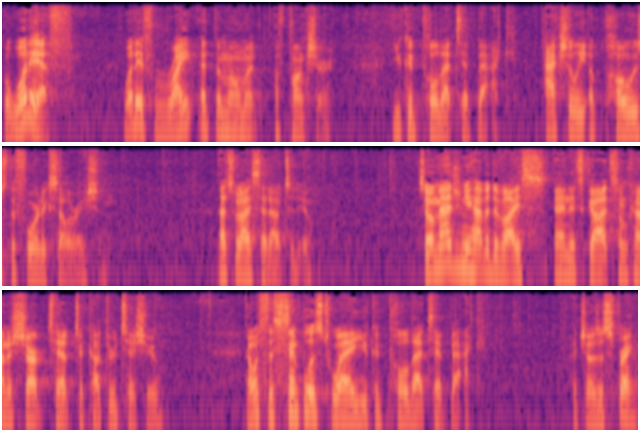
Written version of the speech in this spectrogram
But what if, what if right at the moment of puncture, you could pull that tip back, actually oppose the forward acceleration? That's what I set out to do. So imagine you have a device and it's got some kind of sharp tip to cut through tissue. Now, what's the simplest way you could pull that tip back? I chose a spring.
